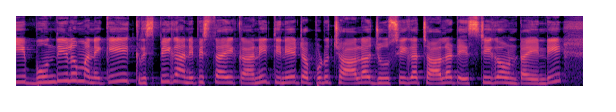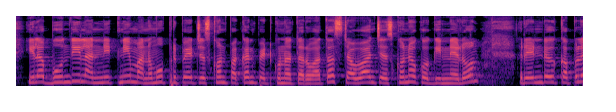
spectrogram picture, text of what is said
ఈ బూందీలు మనకి క్రిస్పీగా అనిపిస్తాయి కానీ తినేటప్పుడు చాలా జ్యూసీగా చాలా టేస్టీగా ఉంటాయండి. ఇలా బూందీలు అన్నిటినీ మనము ప్రిపేర్ చేసుకొని పక్కన పెట్టుకున్న తర్వాత స్టవ్ ఆన్ చేసుకొని ఒక గిన్నెలో రెండు కప్పుల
